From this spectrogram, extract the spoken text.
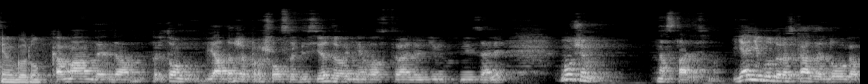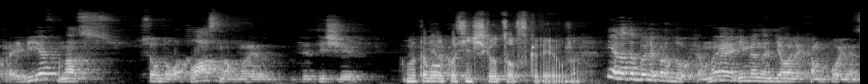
кенгуру. командой, да. Притом я даже прошел собеседование в Австралию, Димку не взяли. Ну, в общем, остались мы. Я не буду рассказывать долго про IBF, у нас все было классно, мы в 2000... Ну, Это был классический аутсорс скорее уже. Нет, это были продукты. Мы именно делали компонент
